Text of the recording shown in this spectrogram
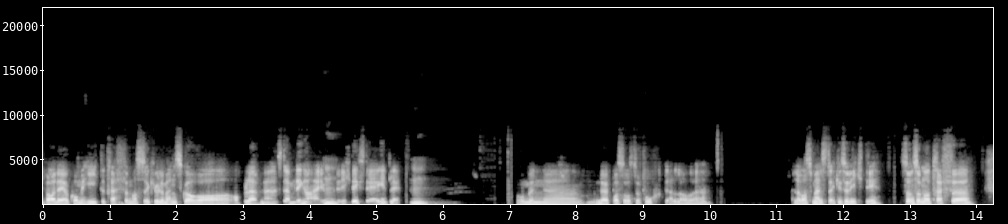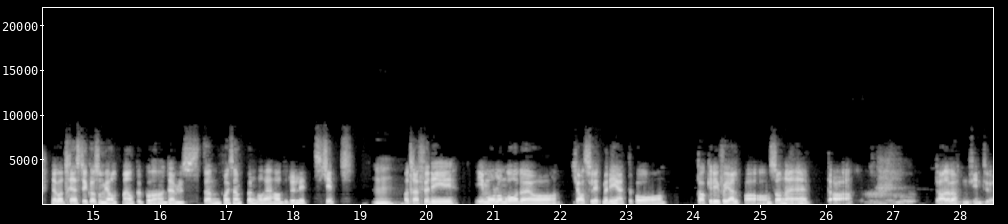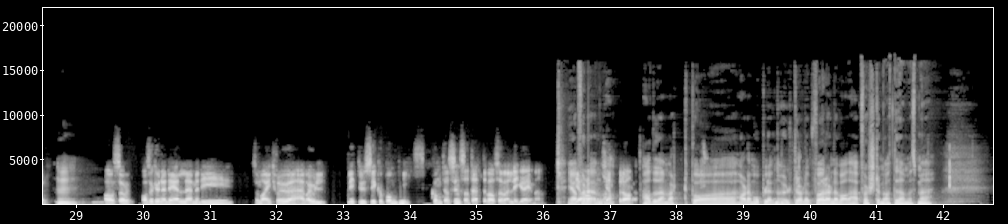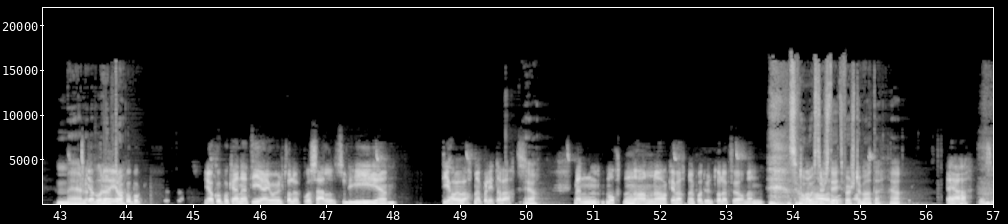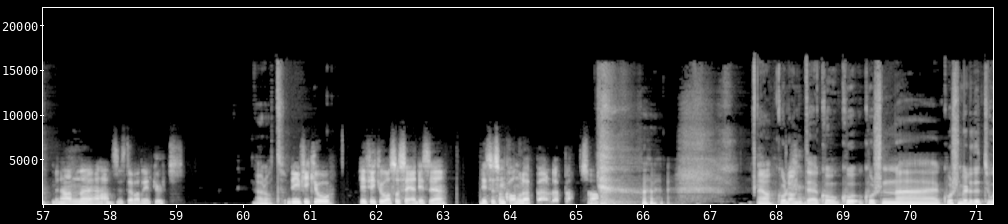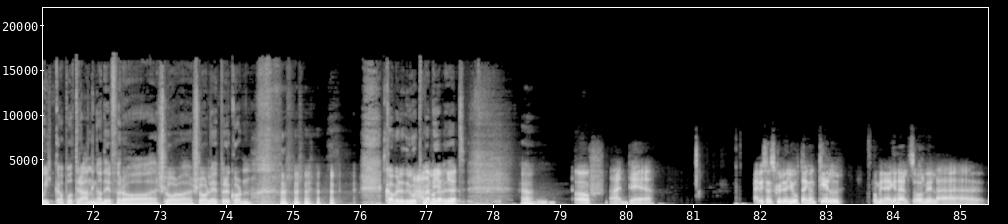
bare det å komme hit og treffe masse kule mennesker og oppleve stemninga er jo Mm. det viktigste, egentlig. Mm. Om en uh, løper så og så fort eller, uh, eller hva som helst, det er ikke så viktig. Sånn som å treffe Det var tre stykker som hjalp meg oppe på Devil's Stem, f.eks., når jeg hadde det litt kjipt. Mm. Å treffe de i målområdet og kjase litt med de etterpå og takke de for hjelpa og sånn, eh, da, da hadde det vært en fin tur. Mm. Og så og så kunne jeg dele det med de som var i crewet. Jeg var jo litt usikker på om de kom til å synes at dette var så veldig gøy, men Ja, for hatt det, hadde de vært på Har de opplevd noe ultraløp før, eller var det her første møtet deres med, med, Ja, med både ultra? Jakob og, Jakob og Kenneth de er jo ultraløpere selv, så de, eh, de har jo vært med på litt av hvert. Ja. Men Morten han har ikke vært med på et ultraløp før, men, Så Western State første møte. Ja, ja, men han, eh, han syntes det var dritkult. ja rått. De fikk jo, de fikk jo også se disse, disse som kan løpe, løpe. Så Ja, hvor langt eh, hvor, hvor, hvordan, eh, hvordan ville du tweaka på treninga di for å slå, slå løyperekorden? Hva ville du gjort Nei, med livet det- ditt? Ja. uff, nei, det nei, Hvis jeg skulle gjort det en gang til for min egen del, så ville jeg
